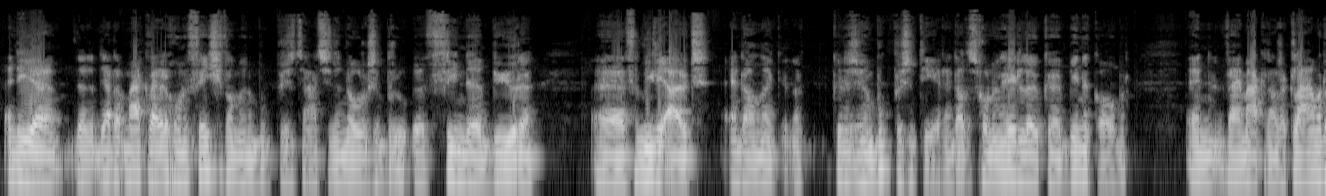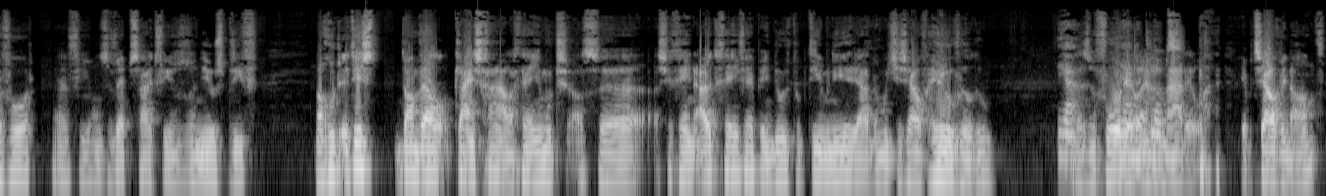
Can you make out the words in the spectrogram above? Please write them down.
En die, eh, de- ja, dat maken wij er gewoon een feestje van met een boekpresentatie. Dan nodigen ze eh, vrienden, buren, eh, familie uit. En dan, eh, dan kunnen ze hun boek presenteren. En dat is gewoon een hele leuke binnenkomer. En wij maken dan reclame ervoor, eh, via onze website, via onze nieuwsbrief. Maar goed, het is dan wel kleinschalig. Hè? Je moet, als, eh, als je geen uitgever hebt en je doet het op die manier, ja, dan moet je zelf heel veel doen. ja. Dat is een voordeel Ja, en een nadeel. Je hebt het zelf in de hand.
